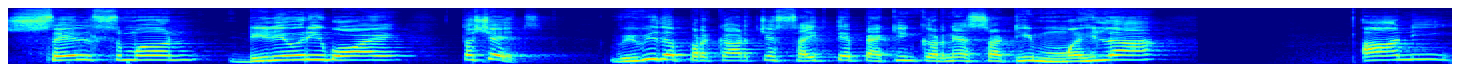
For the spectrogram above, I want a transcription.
salesman delivery boy तसेच विविध प्रकारचे साहित्य पॅकिंग करण्यासाठी महिला आणि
